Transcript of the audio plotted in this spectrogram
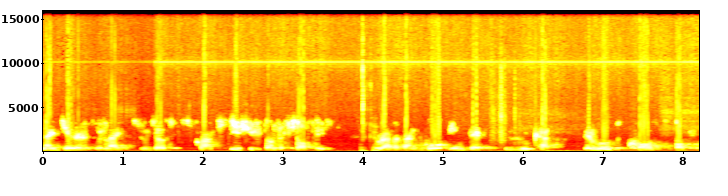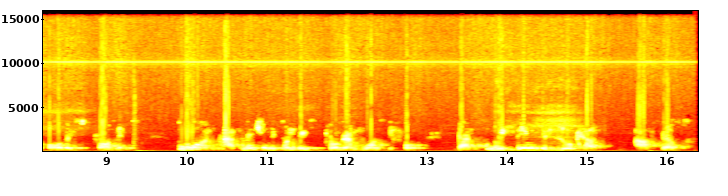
Nigerians would like to just scratch issues on the surface rather than go in depth to look at the root cause of all these problems. One, I've mentioned it on this program once before, that within the local ourselves,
